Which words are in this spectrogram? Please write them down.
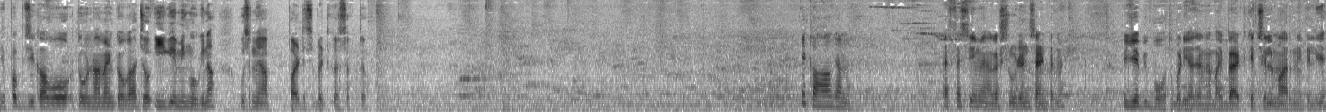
ये पबजी का वो टूर्नामेंट होगा, जो ई गेमिंग होगी ना, उसमें आप पार्टिसिपेट कर सकते हो। ये कहाँ आ गया मैं? एफ़ में आ गया स्टूडेंट सेंटर में। ये भी बहुत बढ़िया जगह है भाई, बैठ के चिल मारने के लिए।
